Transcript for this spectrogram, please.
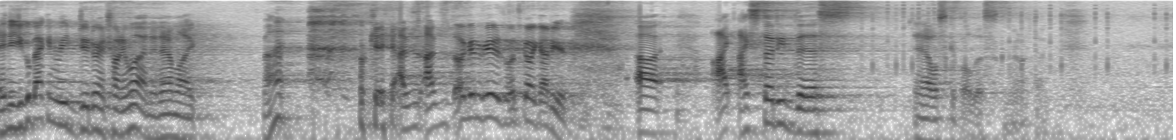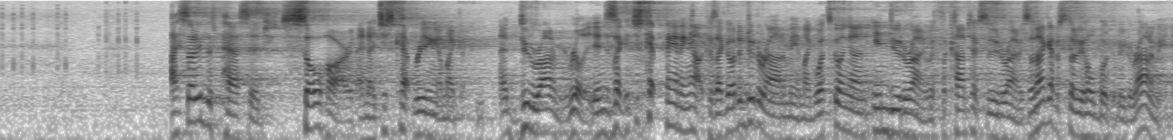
And then you go back and read Deuteronomy 21, and then I'm like, what? okay, I'm just, I'm still confused. What's going on here? Uh, I, I studied this. Yeah, we'll skip all this. Give me a long time. I studied this passage so hard, and I just kept reading it. I'm like, uh, Deuteronomy, really. And it's like it just kept fanning out because I go to Deuteronomy. I'm like, what's going on in Deuteronomy? What's the context of Deuteronomy? So then I got to study the whole book of Deuteronomy.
